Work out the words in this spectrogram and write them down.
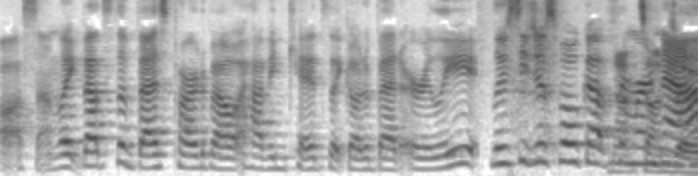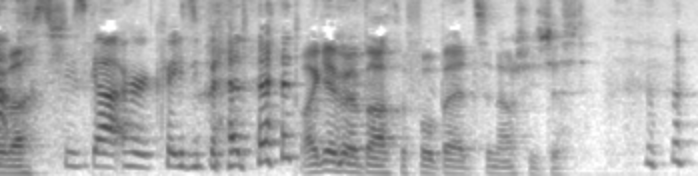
awesome. Like that's the best part about having kids that go to bed early. Lucy just woke up nap from her nap. Over. She's got her crazy bed. I gave her a bath before bed, so now she's just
